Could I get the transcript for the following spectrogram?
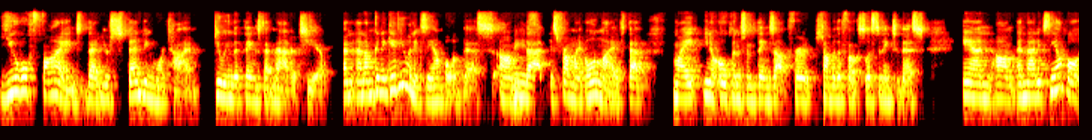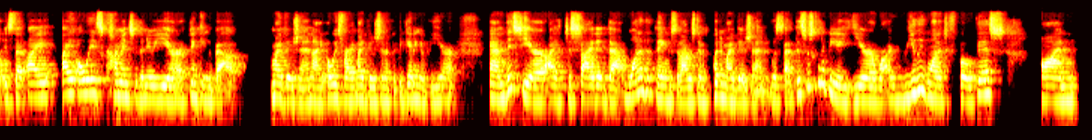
you will find that you're spending more time doing the things that matter to you. And, and I'm going to give you an example of this um, that is from my own life that might, you know, open some things up for some of the folks listening to this. And um, and that example is that I I always come into the new year thinking about my vision. I always write my vision at the beginning of the year. And this year, I decided that one of the things that I was going to put in my vision was that this was going to be a year where I really wanted to focus on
